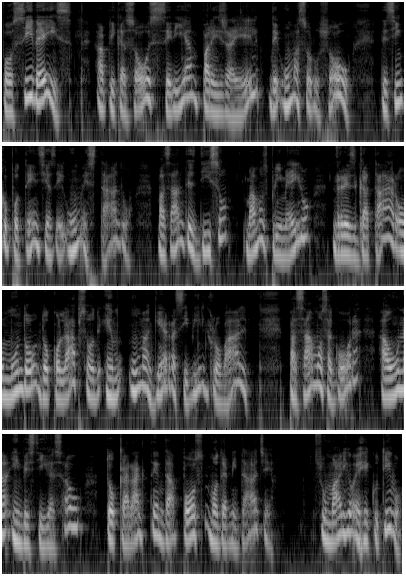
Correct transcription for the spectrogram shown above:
possíveis aplicações seriam para Israel de uma solução de cinco potências e um Estado. Mas antes disso, vamos primeiro resgatar o mundo do colapso em uma guerra civil global. Passamos agora a uma investigação do caráter da pós-modernidade. Sumário executivo.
